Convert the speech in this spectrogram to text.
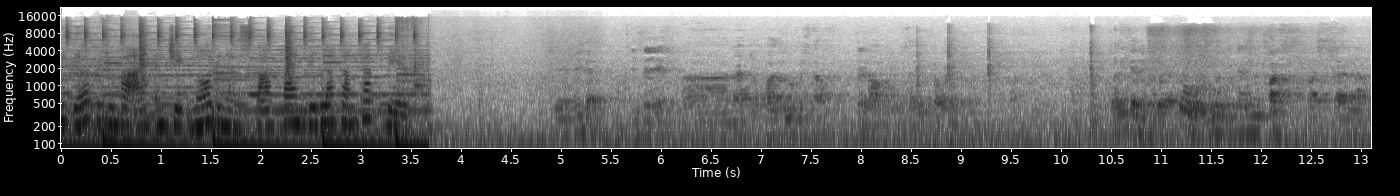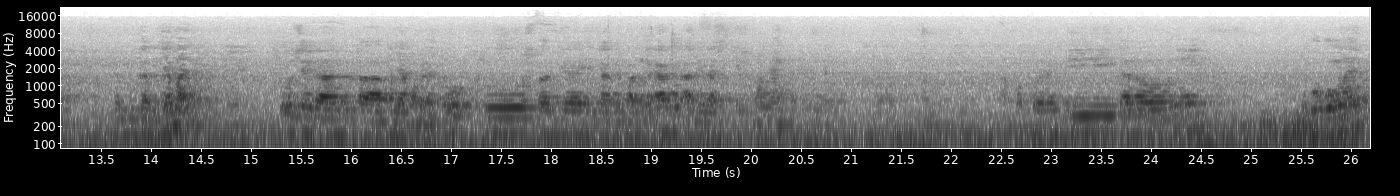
Babak tiga perjumpaan Encik Noh dengan staf bank di belakang takbir. Ah, kalau ni berhubung kan? Tak tahu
